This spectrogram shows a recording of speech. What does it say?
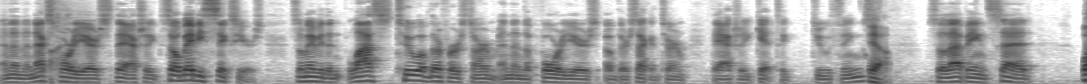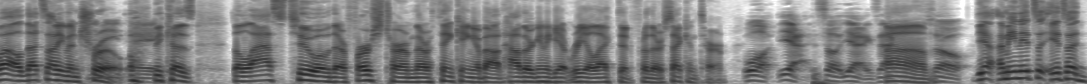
And then the next four years, they actually, so maybe six years. So maybe the last two of their first term and then the four years of their second term, they actually get to do things. yeah. So that being said, Well, that's not even true a- because the last two of their first term, they're thinking about how they're going to get reelected for their second term. well, yeah, so yeah, exactly. Um, so Yeah, I mean it's a it's a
